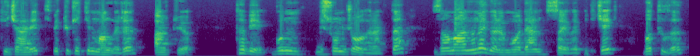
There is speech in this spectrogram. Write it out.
ticaret ve tüketim malları artıyor. Tabii bunun bir sonucu olarak da zamanına göre modern sayılabilecek, batılı,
